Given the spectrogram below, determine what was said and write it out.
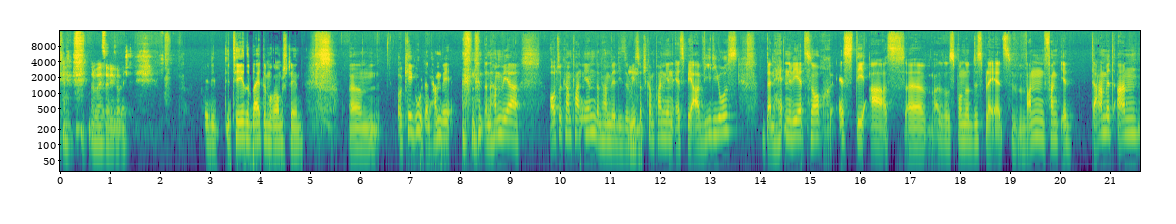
man weiß ja nicht so recht. Die, die These bleibt im Raum stehen. Ähm, okay, gut, dann haben wir, dann haben wir Autokampagnen, dann haben wir diese mhm. Research-Kampagnen, SBA-Videos, dann hätten wir jetzt noch SDAs, äh, also Sponsored Display Ads. Wann fangt ihr damit an?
